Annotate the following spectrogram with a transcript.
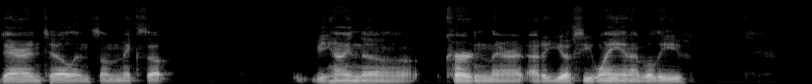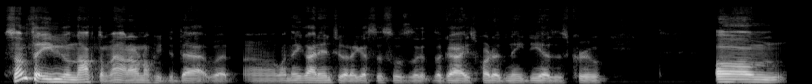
Darren Till in some mix-up behind the curtain there at, at a UFC weigh-in, I believe. Some say he even knocked him out. I don't know if he did that, but uh, when they got into it, I guess this was the, the guy who's part of Nate Diaz's crew. Um,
